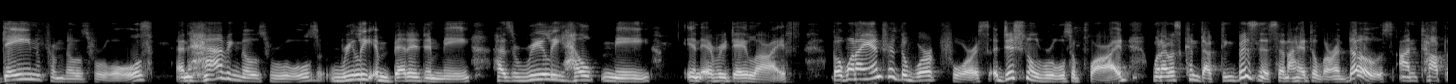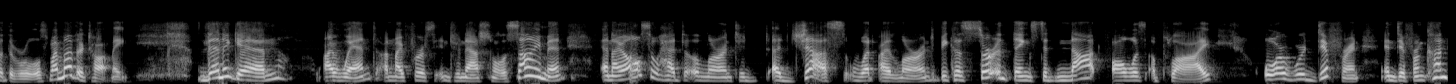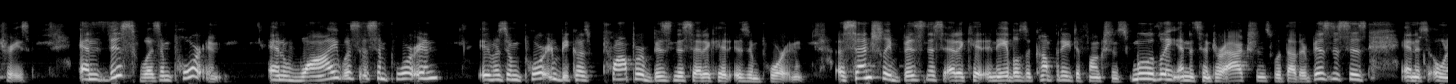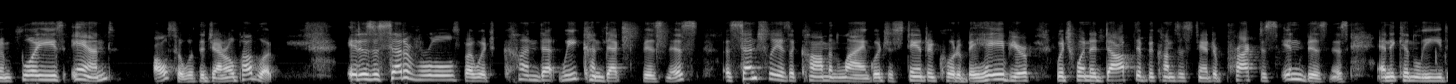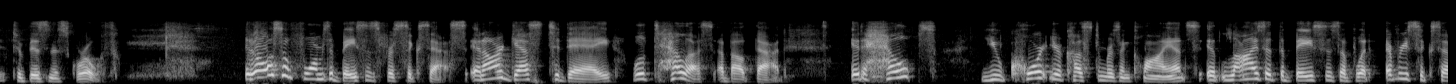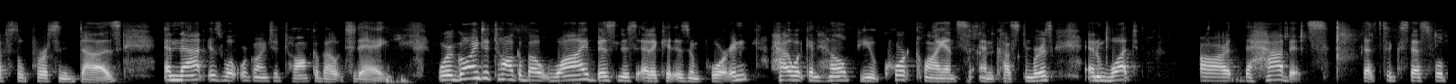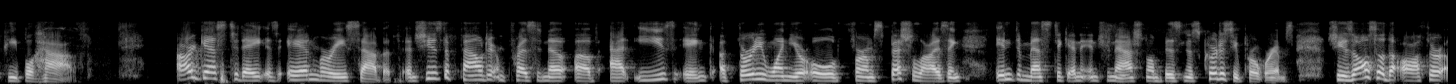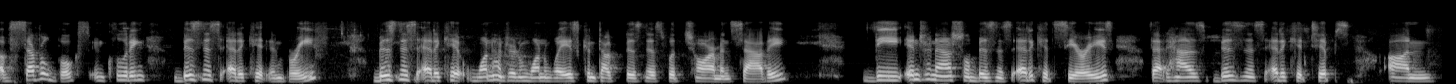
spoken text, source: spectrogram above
gain from those rules, and having those rules really embedded in me has really helped me in everyday life. But when I entered the workforce, additional rules applied when I was conducting business, and I had to learn those on top of the rules my mother taught me. Then again, I went on my first international assignment, and I also had to learn to adjust what I learned because certain things did not always apply or were different in different countries. And this was important. And why was this important? It was important because proper business etiquette is important. Essentially, business etiquette enables a company to function smoothly in its interactions with other businesses and its own employees and also with the general public. It is a set of rules by which conduct, we conduct business, essentially as a common language, a standard code of behavior, which, when adopted, becomes a standard practice in business, and it can lead to business growth. It also forms a basis for success, and our guest today will tell us about that. It helps you court your customers and clients. It lies at the basis of what every successful person does. And that is what we're going to talk about today. We're going to talk about why business etiquette is important, how it can help you court clients and customers, and what are the habits that successful people have. Our guest today is Ann Marie Sabath, and she is the founder and president of At Ease Inc., a 31 year old firm specializing in domestic and international business courtesy programs. She is also the author of several books, including Business Etiquette in Brief, Business Etiquette 101 Ways Conduct Business with Charm and Savvy, the International Business Etiquette series that has business etiquette tips on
